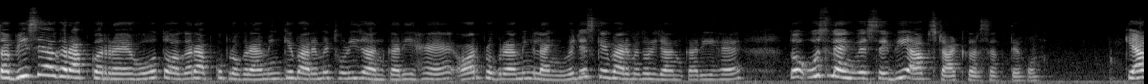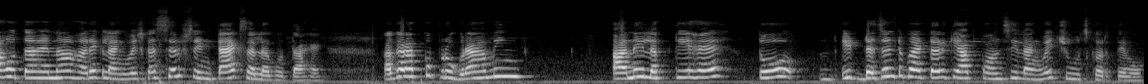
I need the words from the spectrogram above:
तभी से अगर आप कर रहे हो तो अगर आपको प्रोग्रामिंग के बारे में थोड़ी जानकारी है और प्रोग्रामिंग लैंग्वेजेस के बारे में थोड़ी जानकारी है तो उस लैंग्वेज से भी आप स्टार्ट कर सकते हो। क्या होता है ना, हर एक लैंग्वेज का सिर्फ़ सिंटैक्स अलग होता है। अगर आपको प्रोग्रामिंग आने लगती है तो इट डजेंट मैटर कि आप कौन सी लैंग्वेज चूज़ करते हो।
